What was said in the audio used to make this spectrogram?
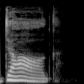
dog.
